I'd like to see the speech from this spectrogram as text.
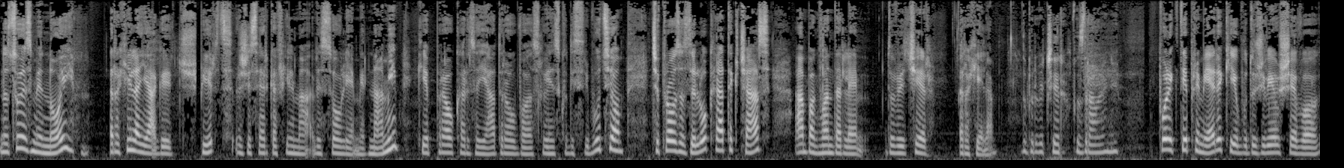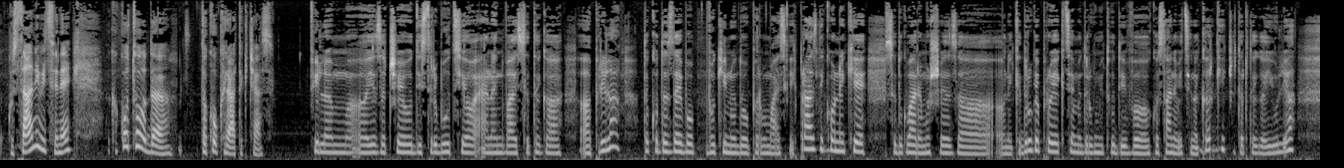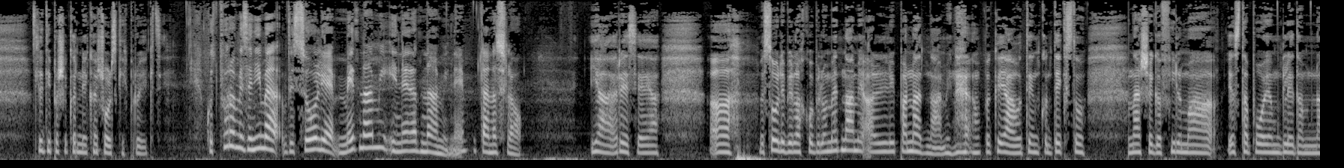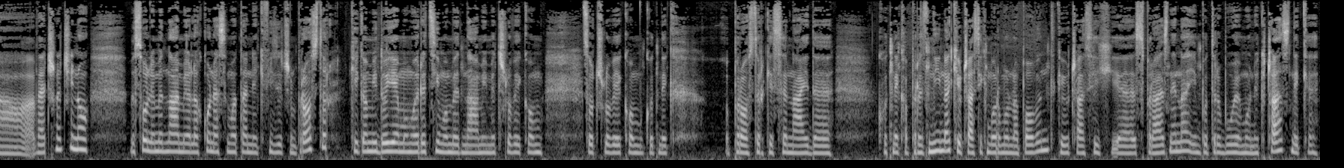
Nocoj z menoj Rahila Jagrič-Pirc, režiserka filma Vesolje med nami, ki je pravkar zajadral v slovensko distribucijo, čeprav za zelo kratek čas, ampak vendarle, dobro večer, Rahela. Dobro večer, pozdravljeni. Poleg te premjere, ki jo bo doživel še v Kostanivici, ne, kako to, da tako kratek čas? Film eh, je začel distribucijo 21. aprila, tako da zdaj bo v kinu do prvomajskih praznikov nekje. Se dogovarjamo še za neke druge projekcije, med drugimi tudi v Kostanjevici na Krki 4. julija. Sledi pa še kar nekaj šolskih projekcij. Kot prvo me zanima vesolje med nami in ne nad nami, ne? ta naslov. Ja, res je. Ja. Uh, vesolje bi lahko bilo med nami ali pa nad nami. Ne? Ampak ja, v tem kontekstu našega filma jaz ta pojem gledam na več načinov. Vesolje med nami je lahko ne samo ta nek fizičen prostor, ki ga mi dojemamo recimo med nami, med človekom, so človekom kot nek prostor, ki se najde. Kot neka praznina, ki včasih moramo napolniti, ki včasih je spraznjena in potrebujemo nek čas, neke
